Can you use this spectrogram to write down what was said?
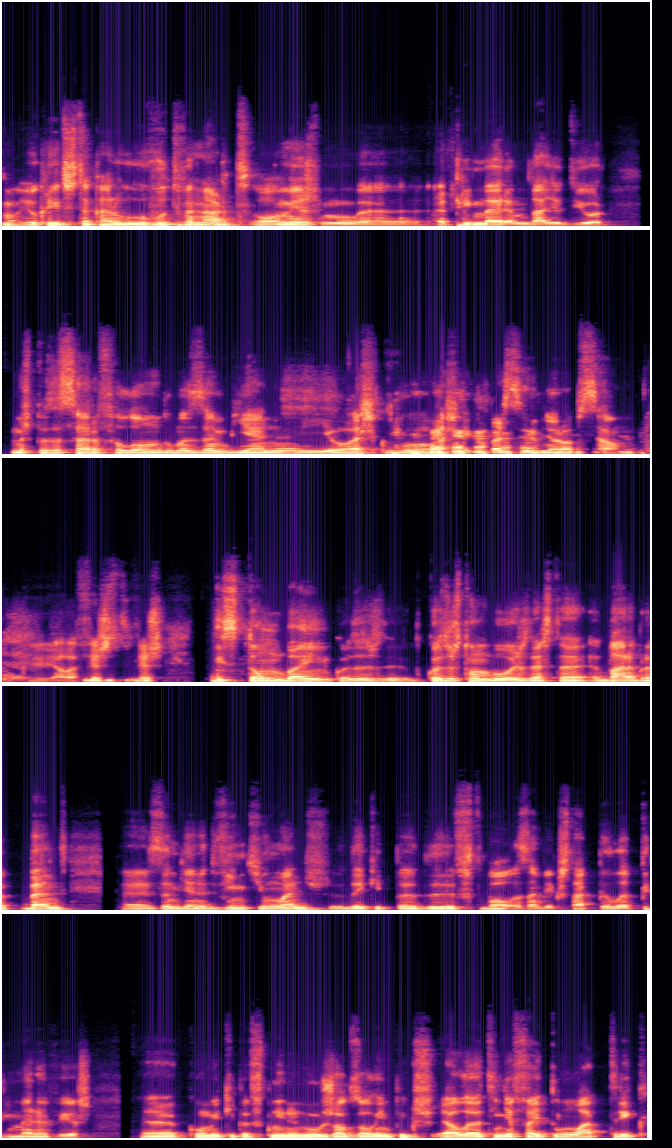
Bom, eu queria destacar o Wout van Aert, ou mesmo uh, a primeira medalha de ouro mas depois a Sara falou-me de uma zambiana e eu acho que vou, acho que é capaz de ser a melhor opção, porque ela fez, fez disse tão bem coisas, coisas tão boas desta Bárbara Band, a zambiana de 21 anos, da equipa de futebol, a Zâmbia que está pela primeira vez uh, com uma equipa feminina nos Jogos Olímpicos. Ela tinha feito um hat-trick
